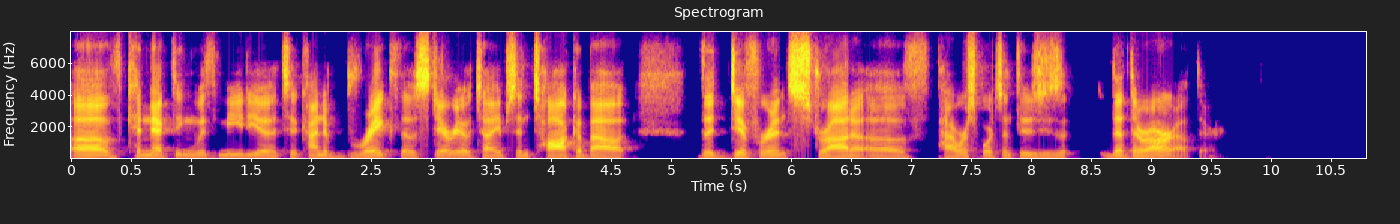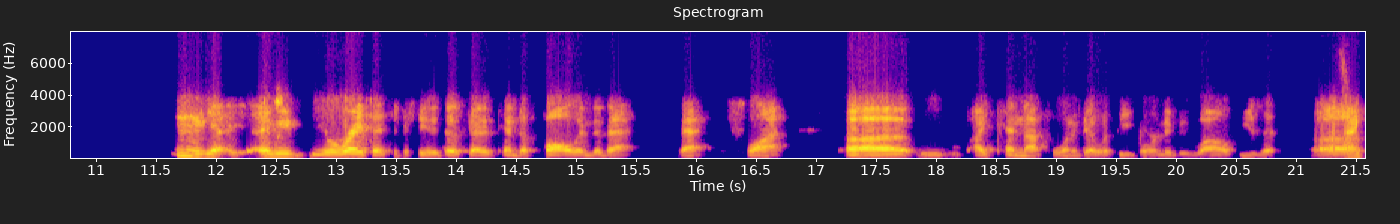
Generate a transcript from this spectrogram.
of connecting with media to kind of break those stereotypes and talk about the different strata of power sports enthusiasts that there are out there mm, yeah i mean you're right that's interesting it does kind of tend to fall into that that slot. Uh, I tend not to want to go with the Born to Be Wild music. Uh, thank,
